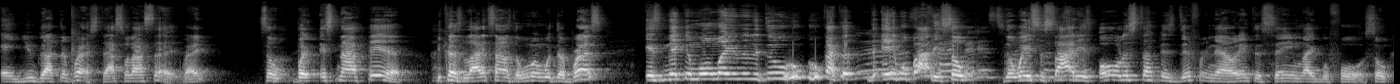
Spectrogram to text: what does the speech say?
and you got the breast. That's what I said, right? So, but it's not fair because a lot of times the woman with the breast is making more money than the dude who, who got the, the able body. So a fact. It is the way society is, all this stuff is different now. It ain't the same like before. So,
